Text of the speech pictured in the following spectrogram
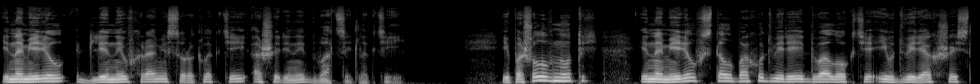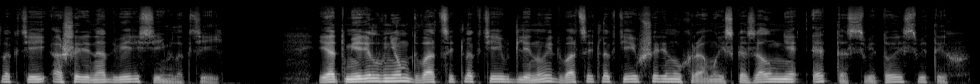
И намерил длины в храме сорок локтей, а ширины двадцать локтей и пошел внутрь и намерил в столбах у дверей два локтя и в дверях шесть локтей, а ширина двери семь локтей. И отмерил в нем двадцать локтей в длину и двадцать локтей в ширину храма и сказал мне: это святое святых.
